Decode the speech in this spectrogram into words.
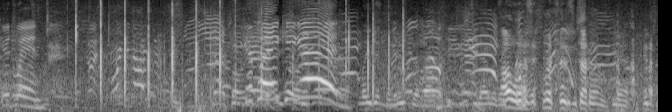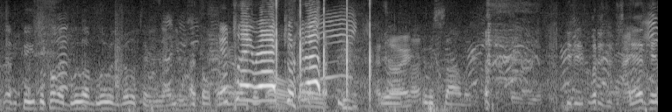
Good win. Good play, Keegan. Laid into Luke on that. Did you see that? Oh, was it? What's It was stone, yeah. They call that blue on blue in the military, right? I thought Good play, Red. Keep it up. That's all right. It was solid. Did it, what did it, his head hit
